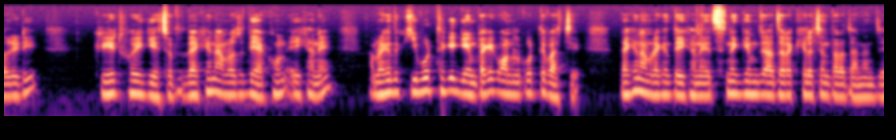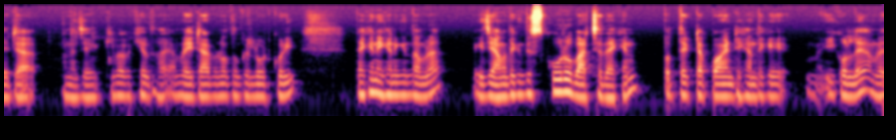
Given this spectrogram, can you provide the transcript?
অলরেডি ক্রিয়েট হয়ে গিয়েছে। তো দেখেন আমরা যদি এখন এইখানে আমরা কিন্তু কিবোর্ড থেকে গেমটাকে কন্ট্রোল করতে পারছি। দেখেন আমরা কিন্তু এখানে স্নেক গেম যারা যারা খেলেছেন তারা জানেন যে এটা মানে যে কীভাবে খেলতে হয়। আমরা এটা আবার নতুন করে লোড করি। দেখেন এখানে কিন্তু আমরা, এই যে আমাদের কিন্তু স্কোরও বাড়ছে, দেখেন। প্রত্যেকটা পয়েন্ট এখান থেকে ই করলে আমরা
